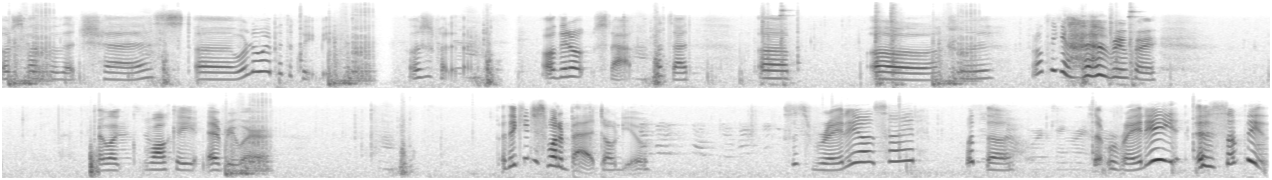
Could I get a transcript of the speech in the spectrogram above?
I'll just put it in the chest. Uh where do I put the queen bee? I'll just put it there. Oh they don't snap. That's sad. Uh uh actually I don't think I have room for I like walking everywhere. I think you just want a bed, don't you? Is it raining outside? What the? Is it raining? Is something,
